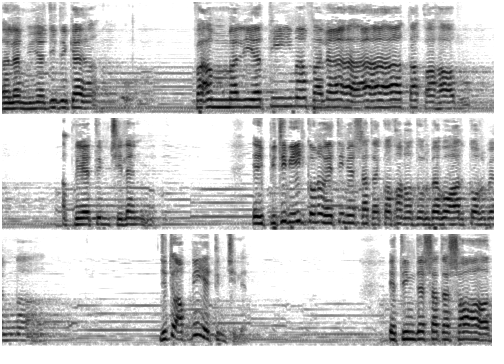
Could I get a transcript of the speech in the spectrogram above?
ألم يجدك فأما اليتيم فلا تقهر আপনি এতিম ছিলেন এই পৃথিবীর কোন এতিমের সাথে কখনো দুর্ব্যবহার করবেন না। যেহেতু আপনি এতিম ছিলেন, এতিমদের সাথে সদ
